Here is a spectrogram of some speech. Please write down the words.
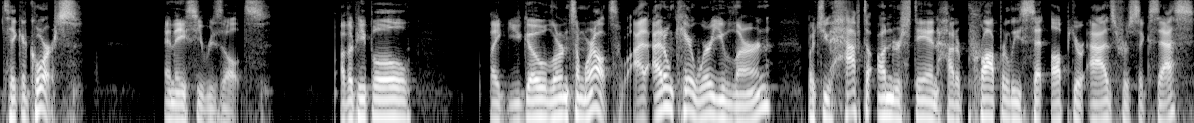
take a course and they see results. Other people like you go learn somewhere else. I, I don't care where you learn, but you have to understand how to properly set up your ads for success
